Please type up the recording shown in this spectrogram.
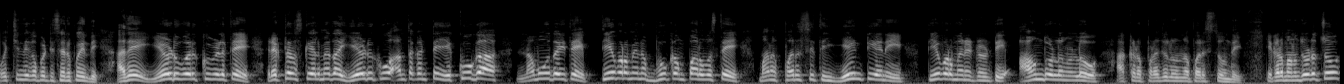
వచ్చింది కాబట్టి సరిపోయింది. అదే ఏడు వరకు వెళితే రెక్టర్ స్కేల్ మీద ఏడుకు అంతకంటే ఎక్కువగా నమోదైతే తీవ్రమైన భూకంపాలు వస్తే మన పరిస్థితి ఏంటి అని తీవ్రమైనటువంటి ఆందోళనలో అక్కడ ప్రజలు ఉన్న పరిస్థితి ఉంది. ఇక్కడ మనం చూడొచ్చు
